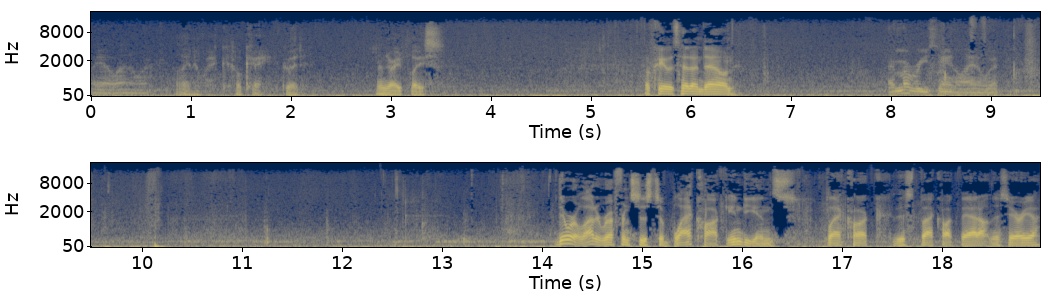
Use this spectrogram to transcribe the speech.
Oh yeah, Lanowick. Linewick. Okay, good. In the right place. Okay, let's head on down. I remember you saying Lanowick. There were a lot of references to Black Hawk Indians. Black Hawk this, Black Hawk that out in this area.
